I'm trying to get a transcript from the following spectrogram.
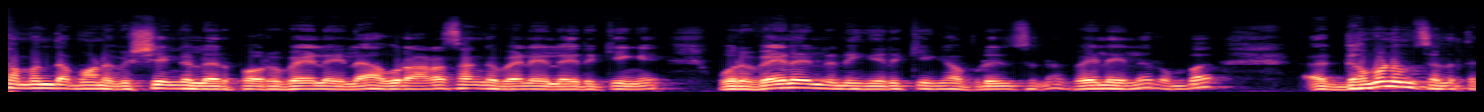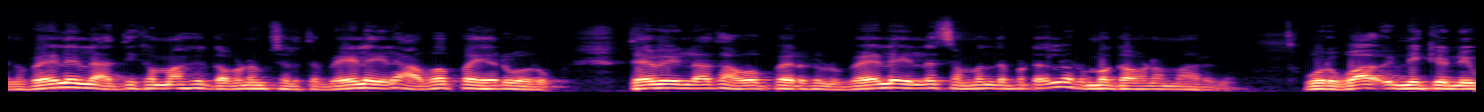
சம்பந்தமான விஷயங்கள் இருப்ப ஒரு வேலையில் ஒரு அரசாங்க வேலையில் இருக்கீங்க. ஒரு வேலையில் நீங்கள் இருக்கீங்க அப்படின்னு சொன்னால் வேலையில் ரொம்ப கவனம் செலுத்துங்க. வேலையில் அதிகமாக கவனம் செலுத்துங்க. வேலையில் அவப்பெயர் வரும். தேவையில்லாத அவப்பெயர்கள் வேலையில் சம்மந்தப்பட்டதில் ரொம்ப கவனமாக இருங்க. ஒரு வா இன்றைக்கி நீ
